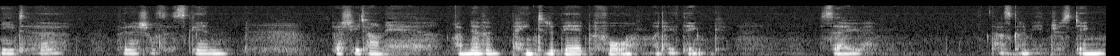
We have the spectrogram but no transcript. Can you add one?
need to finish off the skin especially down here. I've never painted a beard before I don't think so that's going to be interesting.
